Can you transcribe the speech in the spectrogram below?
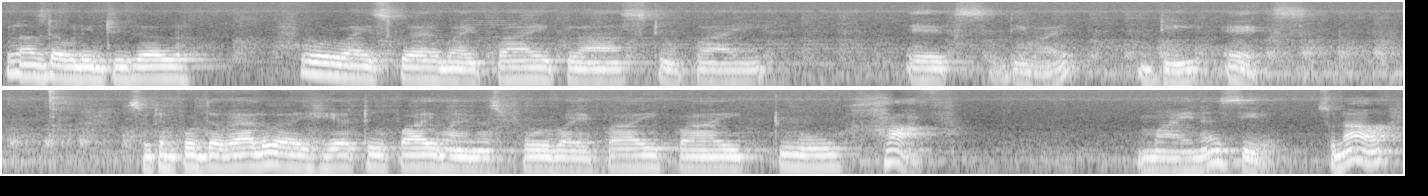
plus double integral 4y square by pi plus 2 pi x dy dx. So you can put the value here 2 pi minus 4 by pi pi 2 half minus 0. So now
